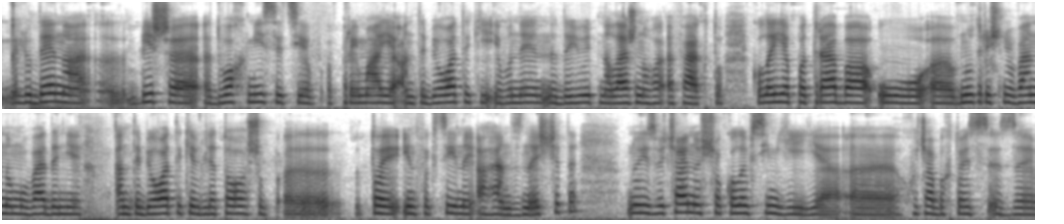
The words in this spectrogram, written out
людина е, більше двох місяців приймає антибіотики і вони не дають належного ефекту, коли є потреба у е, внутрішньовенному веденні антибіотиків для того, щоб е, той інфекційний агент знищити. Ну і звичайно, що коли в сім'ї є е, хоча б хтось з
